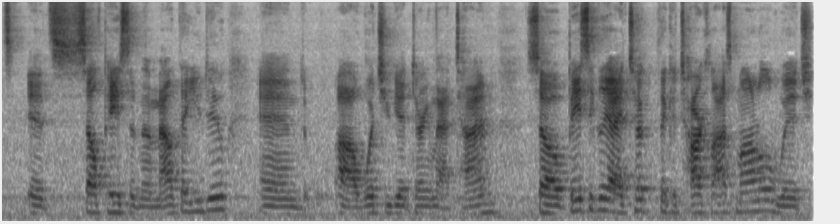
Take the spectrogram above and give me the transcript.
It's, it's self-paced in the amount that you do and uh, what you get during that time. So basically I took the guitar class model, which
